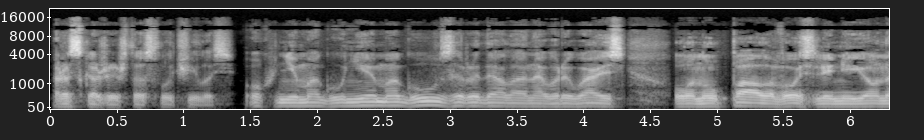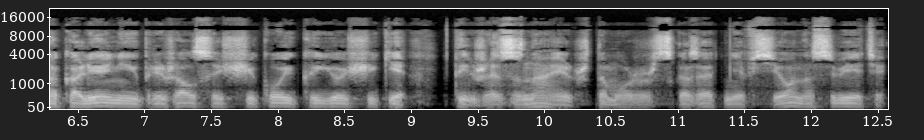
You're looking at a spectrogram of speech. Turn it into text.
Расскажи, что случилось. Ох, не могу, не могу, зарыдала она, вырываясь. Он упал возле нее на колени и прижался щекой к ее щеке. Ты же знаешь, что можешь сказать мне все на свете.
